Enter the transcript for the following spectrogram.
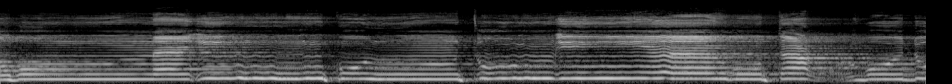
خلقهن إن كنتم إياه تعبدون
